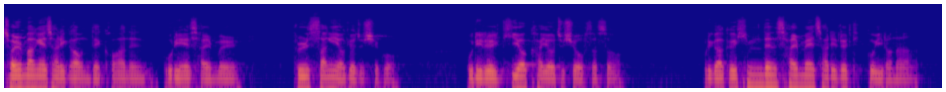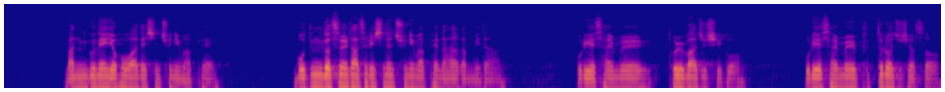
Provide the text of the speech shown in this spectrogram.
절망의 자리 가운데 거하는 우리의 삶을 불쌍히 여겨 주시고 우리를 기억하여 주시옵소서. 우리가 그 힘든 삶의 자리를 딛고 일어나 만군의 여호와 되신 주님 앞에 모든 것을 다스리시는 주님 앞에 나아갑니다. 우리의 삶을 돌봐주시고 우리의 삶을 붙들어 주셔서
